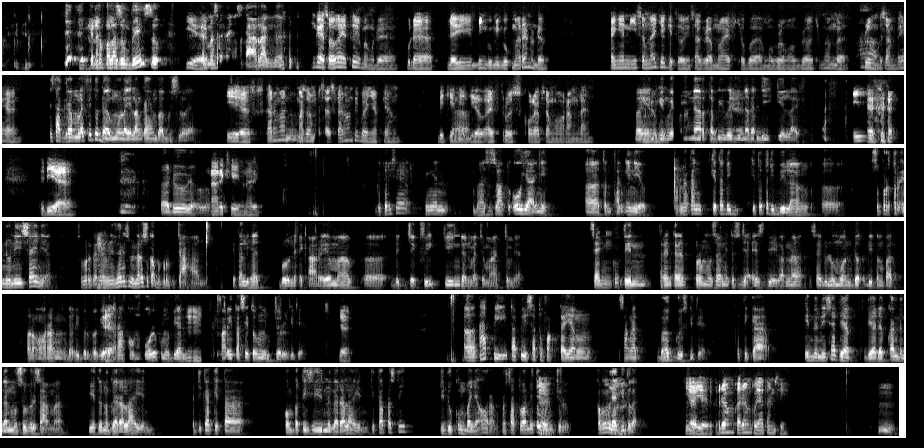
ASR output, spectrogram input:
Kenapa langsung besok? iya Karena saya tanya sekarang. ya. Enggak, soalnya itu emang udah udah dari minggu-minggu kemarin udah pengen iseng aja gitu Instagram live coba ngobrol-ngobrol cuma enggak belum Ah. kesampaian. Instagram Live itu udah mulai langkah yang bagus loh ya. Iya, sekarang kan Hmm. masa-masa sekarang tuh banyak yang bikin Ah. IG live terus collab sama orang kan. Udah bikin webinar tapi Iya. webinarnya di IG Live. Iya. Jadi ya Aduh ya Allah. menarik sih, menarik. Oke, tadi saya pengen bahas sesuatu. Oh ya ini Eh, tentang ini yo. Karena kan kita di kita tadi bilang eh, supporter Indonesia ini ya. Supporter Hmm. Indonesia ini sebenarnya suka perpecahan. Kita lihat bonek Arema, eh, The Jack Viking dan macam-macam ya. Saya ngikutin tren-tren permusuhan itu sejak SD karena saya dulu mondok di tempat orang-orang dari berbagai Ya. daerah kumpul, kemudian Hmm. rivalitas itu muncul gitu ya. Ya. Eh, tapi tapi satu fakta yang sangat bagus gitu ya. Ketika Indonesia dihad- dihadapkan dengan musuh bersama yaitu negara lain, ketika kita kompetisi di negara lain, kita pasti didukung banyak orang. Persatuan itu Iya. muncul. Kamu ngeliat Hmm. gitu kan? Iya, iya, kadang-kadang kelihatan sih. Hmm.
